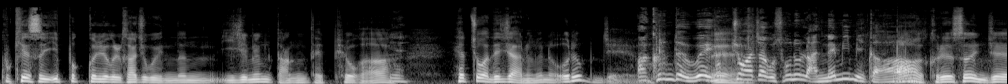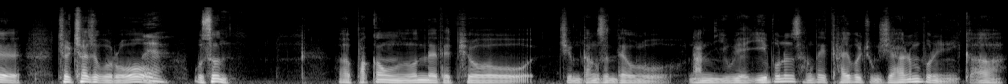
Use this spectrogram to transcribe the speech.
국회에서 입법 권력을 가지고 있는 이재명 당 대표가 예. 협조가 되지 않으면 어려운 문제예요. 아 그런데 왜 네. 협조하자고 네. 손을 안 내밉니까? 아 그래서 이제 절차적으로 네. 우선 어, 박강훈 원내대표 지금 당선되고 난 이후에 이분은 상당히 타협을 중시하는 분이니까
